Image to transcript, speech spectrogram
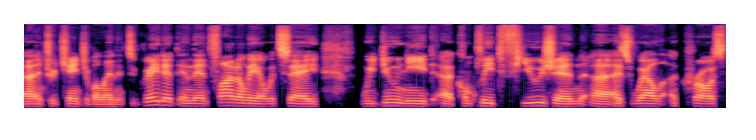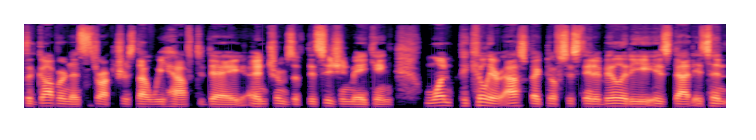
uh, interchangeable and integrated. And then finally, I would say we do need a complete fusion uh, as well across the governance structures that we have today in terms of decision making. One peculiar aspect of sustainability is that it's an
